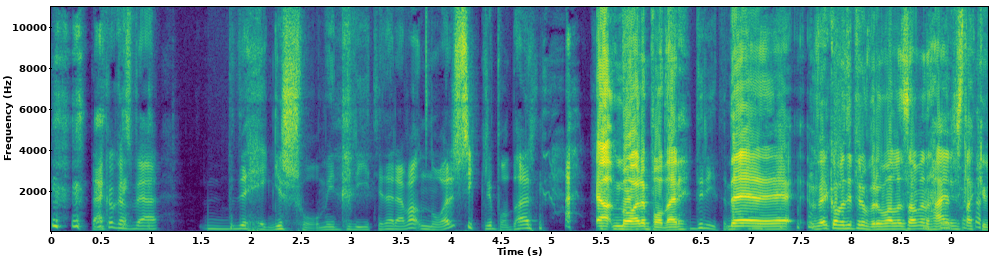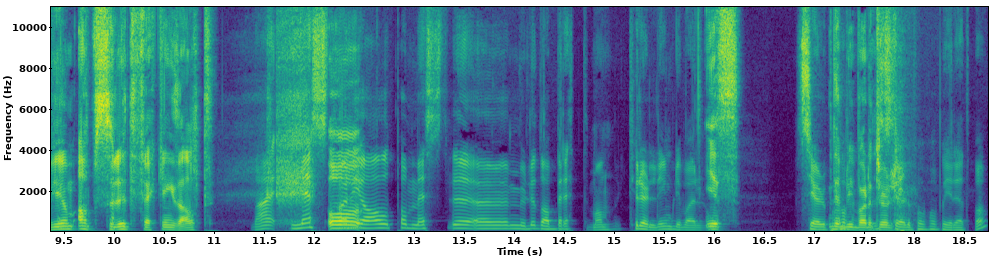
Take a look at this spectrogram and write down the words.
Det er ikke akkurat som jeg det henger så mye drit i det ræva. Nå er det skikkelig på det her. Ja, nå er det på der. Det, velkommen til promperommet, alle sammen. Her snakker vi om absolutt fuckings alt. Nei, mest Og- areal på mest uh, mulig, da bretter man. Krølling blir bare Yes. Ser du på. Ser du på papiret etterpå?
